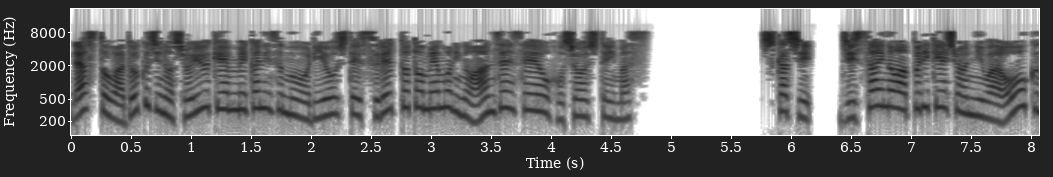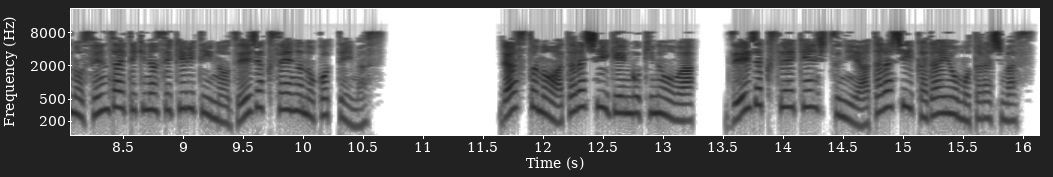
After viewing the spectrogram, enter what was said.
ラストは独自の所有権メカニズムを利用してスレッドとメモリの安全性を保証しています。しかし、実際のアプリケーションには多くの潜在的なセキュリティの脆弱性が残っています。ラストの新しい言語機能は、脆弱性検出に新しい課題をもたらします。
